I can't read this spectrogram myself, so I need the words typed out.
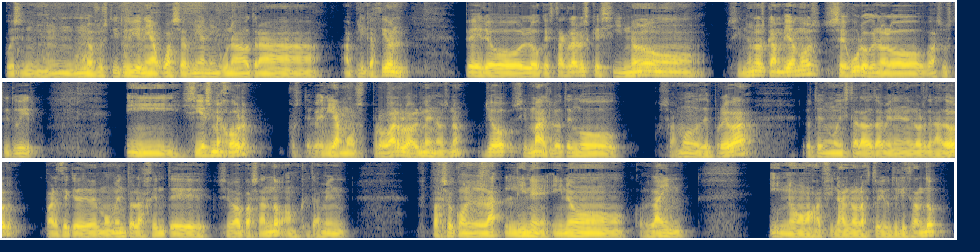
pues no sustituye ni a WhatsApp ni a ninguna otra aplicación. Pero lo que está claro es que si no, si no nos cambiamos, seguro que no lo va a sustituir. Y si es mejor, pues deberíamos probarlo al menos, ¿no? Yo, sin más, lo tengo pues, a modo de prueba, lo tengo instalado también en el ordenador. Parece que de momento la gente se va pasando, aunque también pasó con la, Line y no con Line y no al final no la estoy utilizando.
